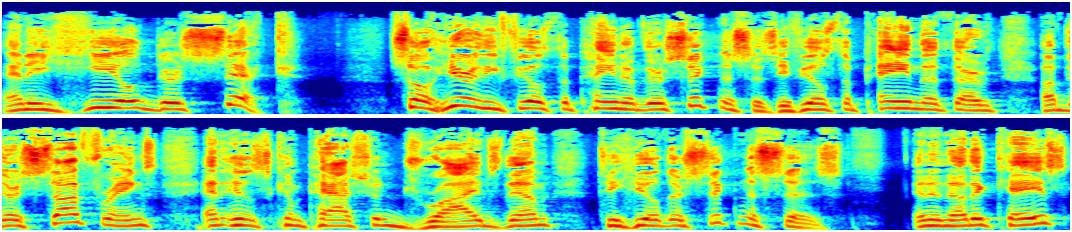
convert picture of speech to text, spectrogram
and he healed their sick. So here he feels the pain of their sicknesses. He feels the pain that they're, of their sufferings and his compassion drives them to heal their sicknesses. In another case,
